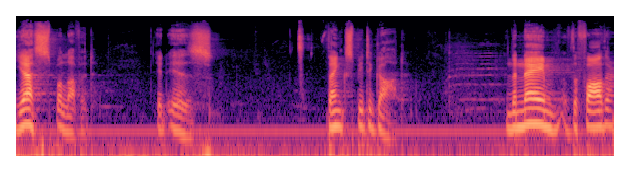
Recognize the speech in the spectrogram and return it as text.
Yes, beloved, it is. Thanks be to God. In the name of the Father,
